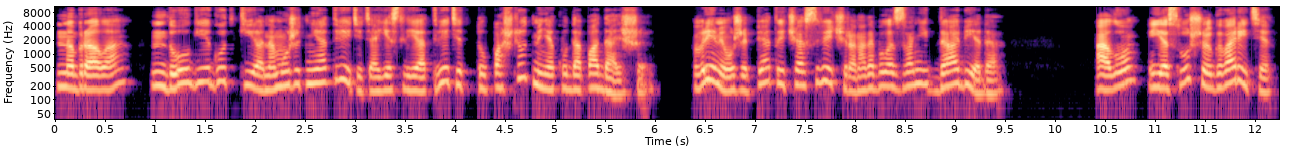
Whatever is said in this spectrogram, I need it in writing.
набрала. Долгие гудки, она может не ответить, а если и ответит, то пошлет меня куда подальше. Время уже пятый час вечера, надо было звонить до обеда. «Алло, я слушаю, говорите»,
